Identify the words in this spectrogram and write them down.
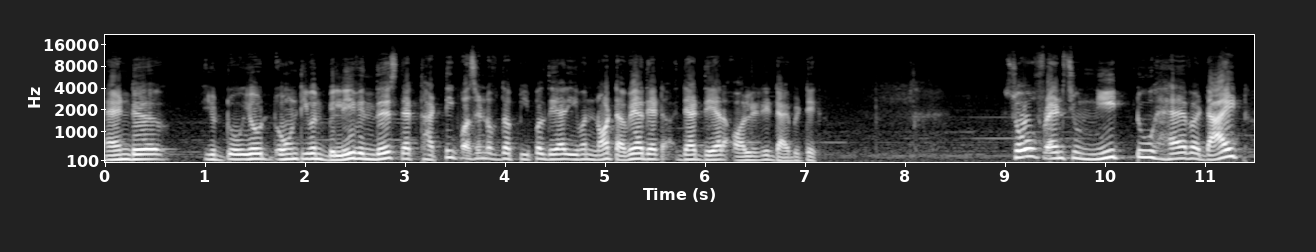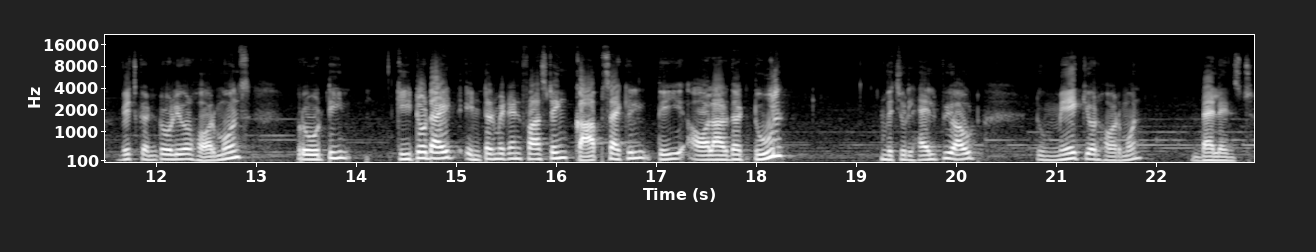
and you do you don't even believe in this that 30% of the people they are even not aware that that they are already diabetic so friends you need to have a diet which control your hormones protein keto diet intermittent fasting carb cycle they all are the tool which will help you out to make your hormone balanced.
